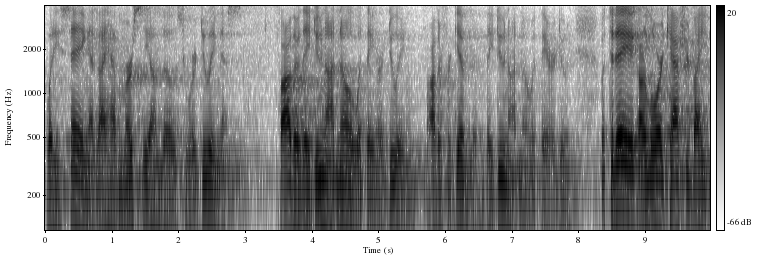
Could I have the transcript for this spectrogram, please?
What he's saying is, I have mercy on those who are doing this. Father, they do not know what they are doing. Father, forgive them. They do not know what they are doing. But today, our Lord, captured by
